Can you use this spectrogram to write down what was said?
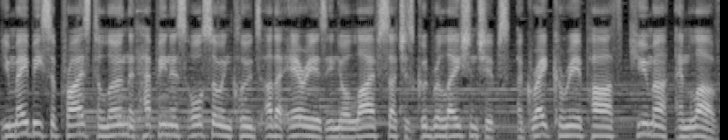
You may be surprised to learn that happiness also includes other areas in your life such as good relationships, a great career path, humor, and love.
